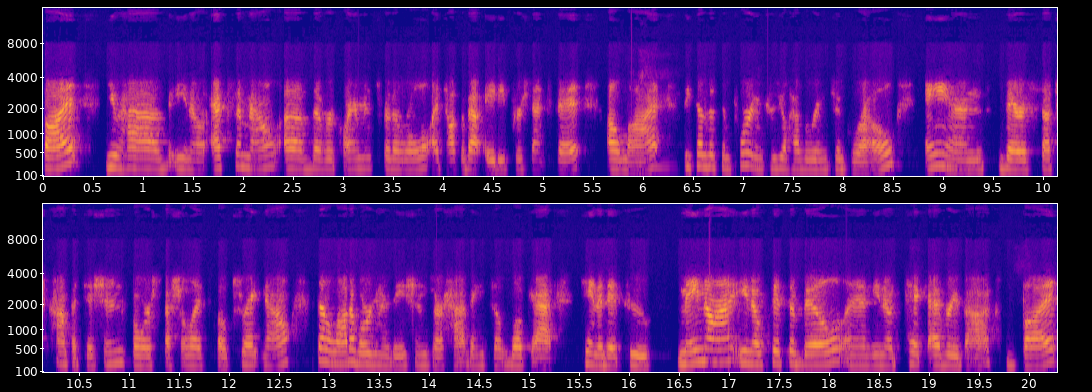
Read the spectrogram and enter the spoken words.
but you have, you know, X amount of the requirements for the role. I talk about 80% fit a lot mm-hmm. because it's important because you'll have room to grow. And there's such competition for specialized folks right now that a lot of organizations are having to look at candidates who may not, you know, fit the bill and, you know, tick every box, but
